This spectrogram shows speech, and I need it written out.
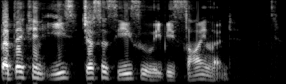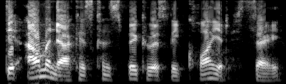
but they can e- just as easily be silent. The almanac is conspicuously quiet, say,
